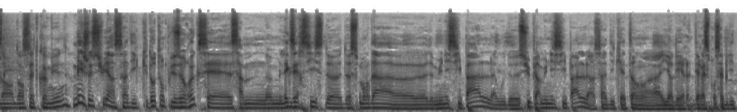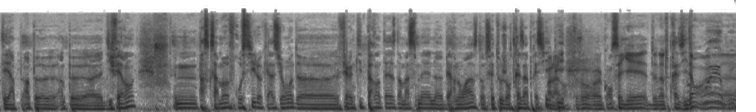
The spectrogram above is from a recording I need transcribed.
dans, dans cette commune? Mais je suis un syndic d'autant plus heureux que c'est ça me- l'exercice de, de ce mandat euh, de municipal ou de super municipal, un syndic étant ayant des, des responsabilités un, un peu un peu euh, différentes, hum, parce que ça m'offre aussi l'occasion de faire une petite parenthèse dans ma semaine bernoise, donc c'est toujours très apprécié. Voilà, Puis, donc toujours euh, conseiller de notre président, Oui, hein, oui, euh,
